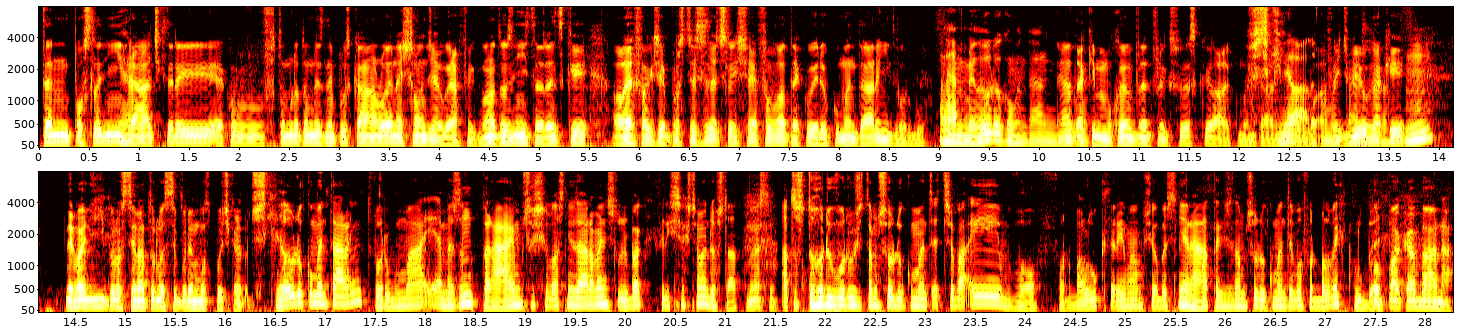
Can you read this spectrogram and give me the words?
ten poslední hráč, který jako v tomhle Disney Plus kanálu je National Geographic. Ono to zní stařecky, ale je fakt, že prostě si začali šéfovat jako i dokumentární tvorbu. Ale já miluju dokumentární Já taky, mimochodem v Netflixu je skvělá dokumentární Skvělá tvorba. dokumentární A v HBO taky. Hmm? Nevadí, prostě na tohle si budeme moct počkat. Skvělou dokumentární tvorbu má i Amazon Prime, což je vlastně zároveň služba, k který se chceme dostat. No jasně. A to z toho důvodu, že tam jsou dokumenty třeba i o fotbalu, který mám všeobecně rád, takže tam jsou dokumenty o fotbalových klubech. Opakabána.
